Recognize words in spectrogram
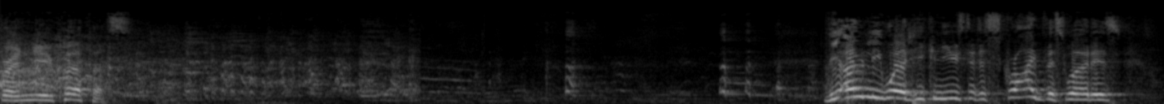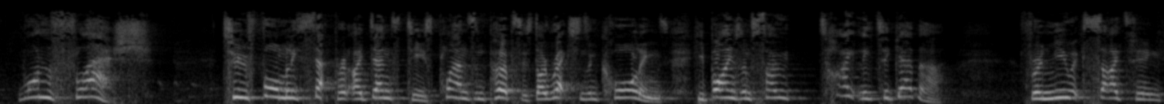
for a new purpose. The only word he can use to describe this word is one flesh. Two formally separate identities, plans and purposes, directions and callings. He binds them so tightly together for a new, exciting,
